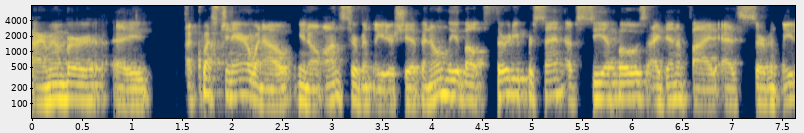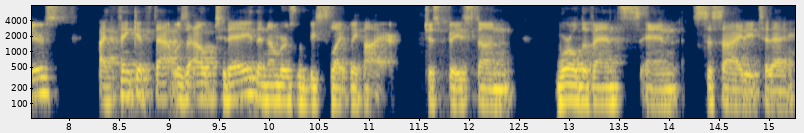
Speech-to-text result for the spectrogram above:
I remember a, a questionnaire went out, you know, on servant leadership, and only about 30% of CFOs identified as servant leaders. I think if that was out today, the numbers would be slightly higher, just based on world events and society today.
